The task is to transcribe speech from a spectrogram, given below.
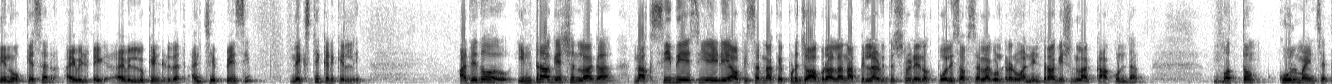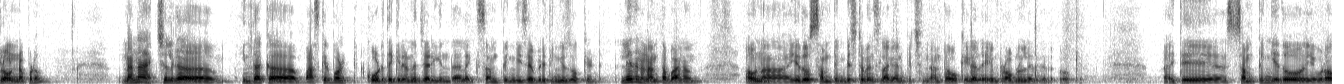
నేను okay sir I will take I will look into that అని చెప్పేసి నెక్స్ట్ ఇక్కడికి వెళ్ళి అదేదో ఇంట్రాగేషన్ లాగా నాకు సిబిఐసిఐడి ఆఫీసర్ నాకు ఎప్పుడు జాబ్ రాలా నా పిల్లాడి దృష్టిలో నేను ఒక పోలీస్ ఆఫీసర్ లాగా ఉంటాను అని ఇంట్రాగేషన్ లాగా కాకుండా మొత్తం కూల్ మైండ్ సెట్లో ఉన్నప్పుడు నాన్న యాక్చువల్గా ఇందాక బాస్కెట్బాల్ కోర్ట్ దగ్గర ఏమైనా జరిగిందా? Like something is everything is okay అంటే లేదు నన్ను అంతా బాగానే ఉంది. అవునా? ఏదో సంథింగ్ డిస్టర్బెన్స్ లాగా అనిపించింది. అంత ఓకే కదా ఏం ప్రాబ్లం లేదు కదా. ఓకే అయితే సంథింగ్ ఏదో ఎవరో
